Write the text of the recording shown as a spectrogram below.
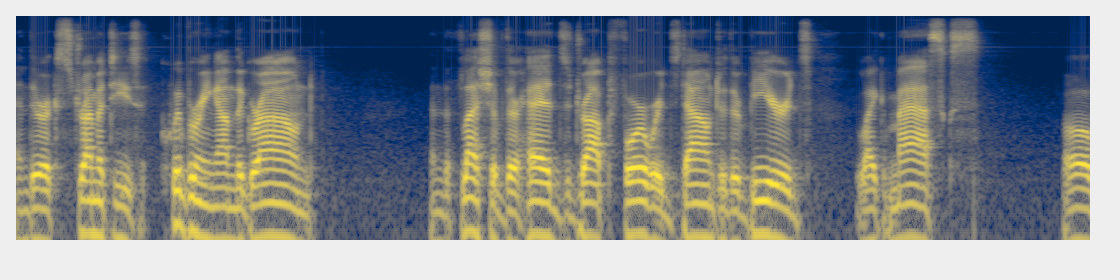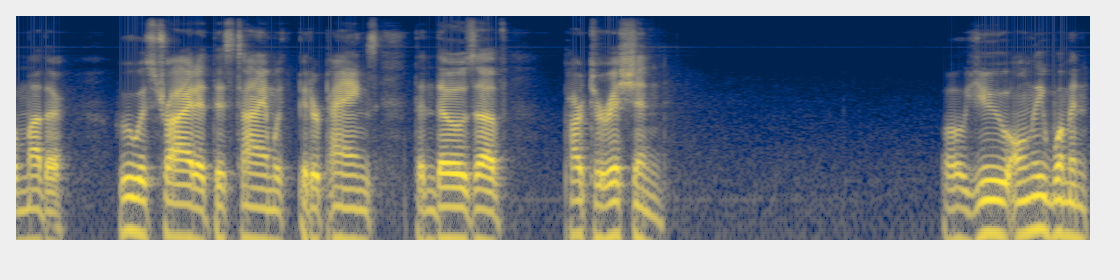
and their extremities quivering on the ground, and the flesh of their heads dropped forwards down to their beards like masks. O oh, mother, who was tried at this time with bitter pangs than those of parturition? O oh, you only woman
